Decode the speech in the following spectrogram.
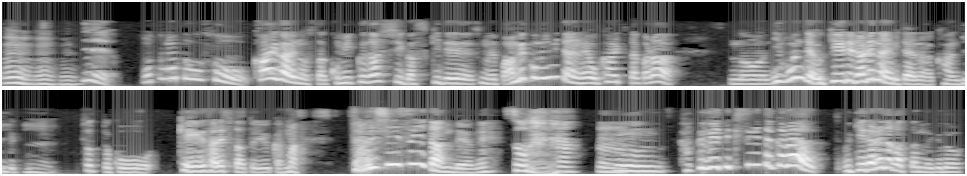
うんうんうん。で、もともとそう、海外のさ、コミック雑誌が好きで、そのやっぱアメコミみたいな絵を描いてたから、あの、日本では受け入れられないみたいな感じで、ちうん。ょっとこう、敬遠されてたというか、まあ、斬新すぎたんだよね。そうだな。う。うんん。革命的すぎたから、受け入れられなかったんだけど、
